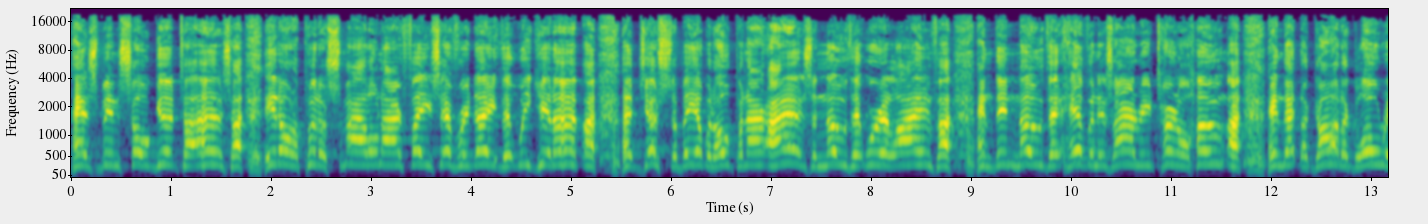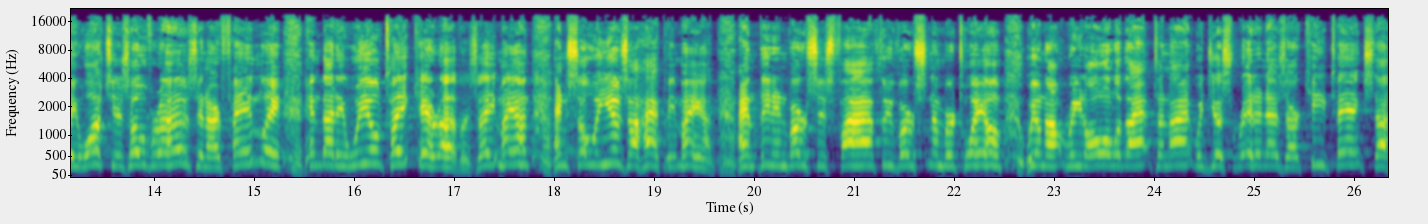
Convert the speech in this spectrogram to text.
has been so good to us. Uh, it ought to put a smile on our face every day that we get up just to be able to open our eyes and know that we're alive and then know that heaven is our eternal home and that the God of glory watches over us and our family and that He will take care of us. Amen. And so He is a happy man. And then in verses 5 through verse number 12, we'll not read all of that tonight. We just read it as our key text. Uh,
